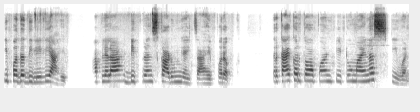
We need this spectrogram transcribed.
ही पदं दिलेली आहेत. आपल्याला डिफरन्स काढून घ्यायचा आहे फरक. तर काय करतो आपण? T two minus T one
